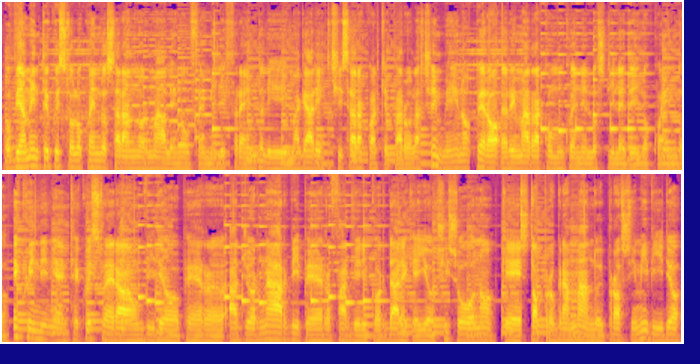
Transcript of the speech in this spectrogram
Ovviamente questo loquendo sarà normale, non family friendly, magari ci sarà qualche parolaccia in meno, però rimarrà comunque nello stile dei loquendo. E quindi niente, questo era un video per aggiornarvi, per farvi ricordare che io ci sono, che sto programmando i prossimi video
